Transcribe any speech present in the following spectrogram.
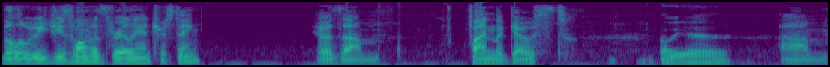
the Luigi's one was really interesting. It was um, find the ghost. Oh yeah. Um,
